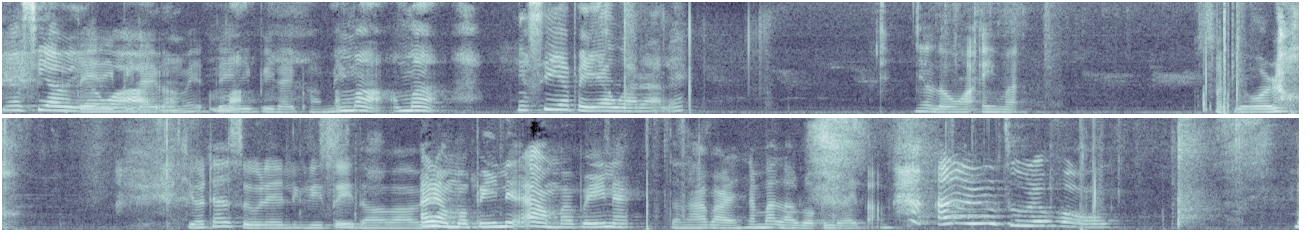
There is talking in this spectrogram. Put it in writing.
မျက်စိရပဲအသေးရောက်လေးသွားပြလိုက်ပါမယ်အသေးလေးပြလိုက်ပါမအယ်မအမမျက်စိရပဲရောက်သွားတာလေညလုံးကအိမ်မက်မပြောတော့ ရောတက်ဆိုးတဲ့လူတွေတွေ့သွားပါပဲအဲ့ဒါမပေးနဲ့အဲ့ဒါမပေးနဲ့တနာပါတယ်နှစ်မှတ်လောက်တော့ပြီးလိုက်ပါမယ်အဲ့ဒါရုပ်ဆိုရပေါ့မ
